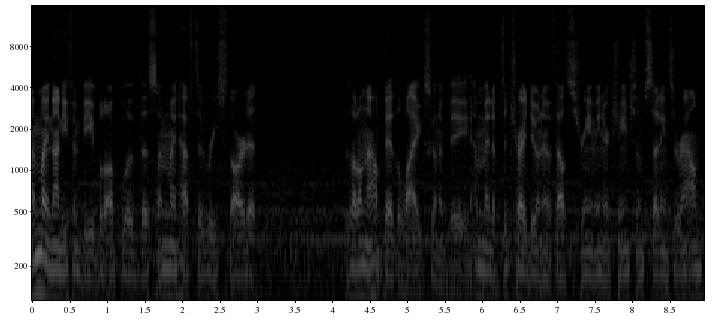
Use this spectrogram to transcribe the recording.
I might not even be able to upload this. I might have to restart it. Because I don't know how bad the lag's going to be. I might have to try doing it without streaming or change some settings around.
